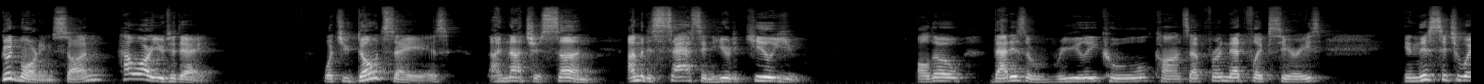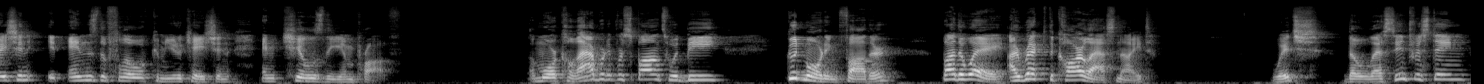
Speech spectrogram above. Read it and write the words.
Good morning, son. How are you today? What you don't say is, I'm not your son. I'm an assassin here to kill you. Although that is a really cool concept for a Netflix series, in this situation, it ends the flow of communication and kills the improv. A more collaborative response would be, Good morning, father. By the way, I wrecked the car last night, which, though less interesting,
